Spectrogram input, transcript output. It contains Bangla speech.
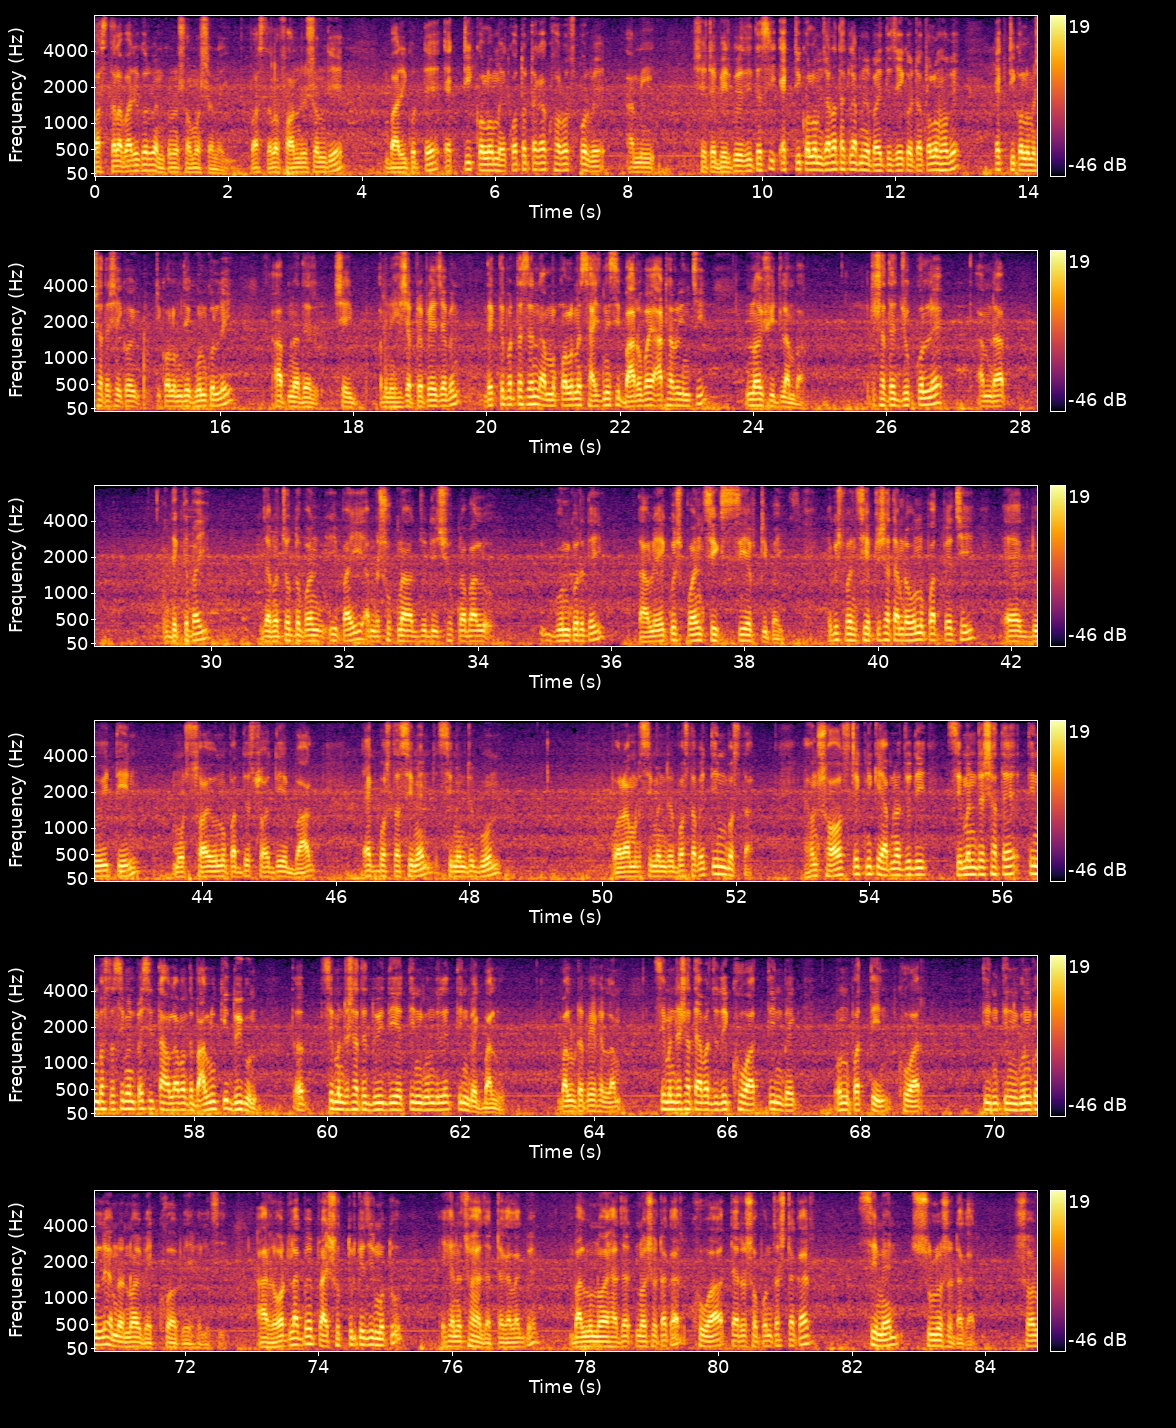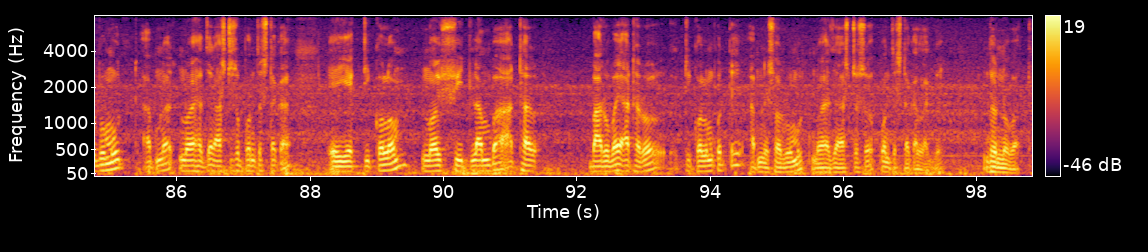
পাঁচতলা বাড়ি করবেন, কোনো সমস্যা নেই। পাঁচতলা ফাউন্ডেশন দিয়ে বাড়ি করতে একটি কলমে কত টাকা খরচ পড়বে আমি সেটা বের করে দিতেছি। একটি কলম জানা থাকলে আপনার বাড়িতে যে কয়টা কলম হবে, একটি কলমের সাথে সেই কয়টি কলম দিয়ে গুণ করলেই আপনাদের সেই আপনি হিসাবটা পেয়ে যাবেন। দেখতে পারতেছেন, আমি কলমের সাইজ নিছি বারো বাই আঠারো ইঞ্চি, নয় ফিট লম্বা। এটার সাথে যোগ করলে আমরা দেখতে পাই যে আমরা চোদ্দ পয়েন্ট ই পাই, আমরা শুকনা যদি শুকনা বালু গুণ করে দেই, তাহলে একুশ পয়েন্ট সিক্স সিএফটি পাই। একুশ পয়েন্ট সিএফটির সাথে আমরা অনুপাত পেয়েছি এক, দুই, তিন, মোট ছয় অনুপাত দিয়ে ছয় দিয়ে বাঘ, এক বস্তা সিমেন্ট, সিমেন্টের গুণ, পর আমরা সিমেন্টের বস্তা পাই তিন বস্তা। এখন সহজ টেকনিকে আপনার যদি সিমেন্টের সাথে তিন বস্তা সিমেন্ট পাইছি, তাহলে আমাদের বালু কি দুই গুণ? তো সিমেন্টের সাথে দুই দিয়ে তিন গুণ দিলে তিন ব্যাগ বালু। বালুটা পেয়ে ফেললাম। সিমেন্টের সাথে আবার যদি খোয়া তিন ব্যাগ, অনুপাত তিন, খোয়ার তিন তিন গুণ করলে আমরা নয় ব্যাগ খোয়া পেয়ে ফেলেছি। আর রড লাগবে প্রায় সত্তর কেজির মতো, এখানে ছয় হাজার টাকা লাগবে। বালু নয় হাজার নয়শো টাকার, খোয়া তেরোশো পঞ্চাশ টাকার, সিমেন্ট ষোলোশো টাকার। সর্বমোট আপনার নয় হাজার আটশোশো পঞ্চাশ টাকা। এই একটি কলম নয় ফিট লম্বা, আঠার, বারো বাই আঠারো একটি কলম করতে আপনার সর্বমোট নয় হাজার পঞ্চাশ টাকা লাগবে। ধন্যবাদ।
